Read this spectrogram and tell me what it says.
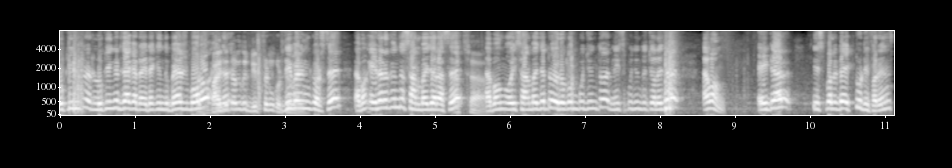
লুকিং লুকিং এর জায়গাটা এটা কিন্তু বেশ বড়। বাইজেটা কিন্তু ডিফারেন্ট করছে ডিফারেন্ট করছে এবং এটারও কিন্তু সানভাইজার আছে আচ্ছা। এবং ওই সানভাইজারটা ওইরকম পর্যন্ত নিচ পর্যন্ত চলে যায় এবং এইটার স্পলেটা একটু ডিফারেন্স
